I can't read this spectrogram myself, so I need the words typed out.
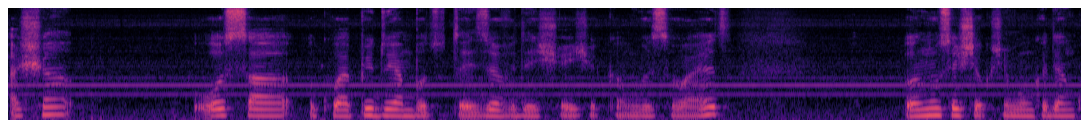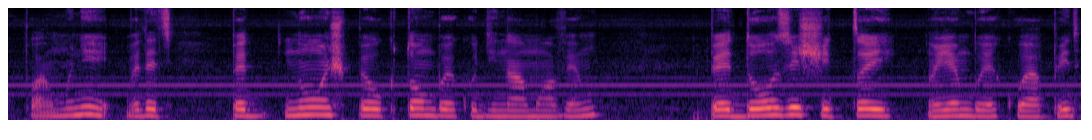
Așa, o să, cu rapidul i-am bătut 3 vedeți și aici că am vrut să vă arăt. Nu se știe cu ce vom cădea în Cupa României. Vedeți, pe 19 octombrie cu Dinamo avem, pe 23 noiembrie cu Rapid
